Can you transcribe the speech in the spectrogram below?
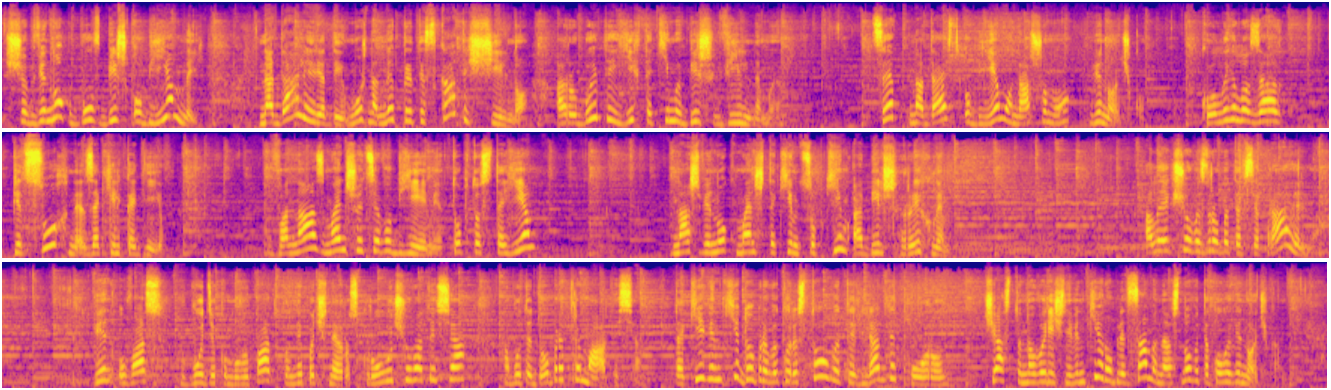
щоб вінок був більш об'ємний, надалі ряди можна не притискати щільно, а робити їх такими більш вільними. Це надасть об'єму нашому віночку. Коли лоза підсохне за кілька днів, вона зменшується в об'ємі, тобто стає наш вінок менш таким цупким, а більш рихлим. Але якщо ви зробите все правильно, він у вас в будь-якому випадку не почне розкручуватися, а буде добре триматися. Такі вінки добре використовувати для декору. Часто новорічні вінки роблять саме на основі такого віночка.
